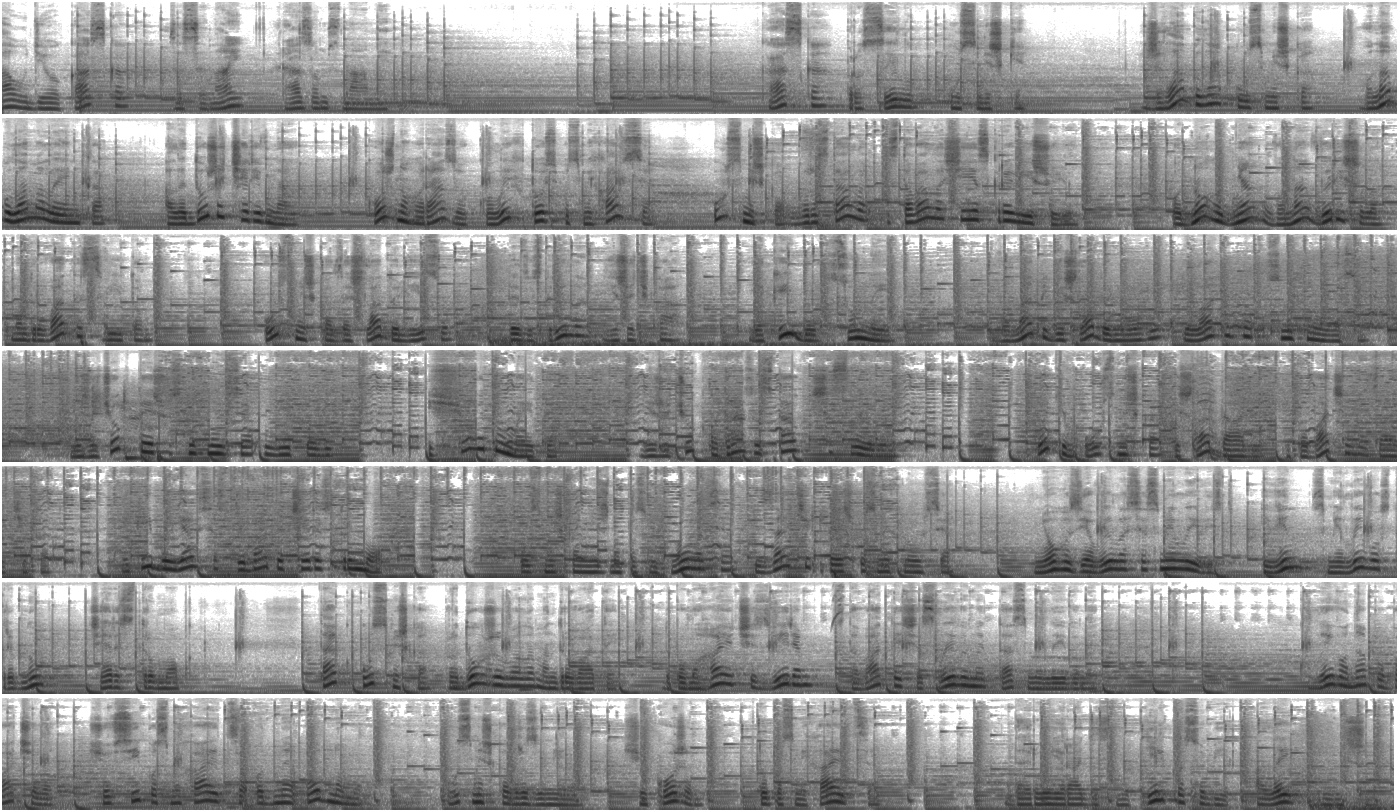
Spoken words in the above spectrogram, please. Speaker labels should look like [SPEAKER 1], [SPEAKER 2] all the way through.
[SPEAKER 1] Аудіоказка Засинай разом з нами. Казка про силу усмішки. Жила була усмішка. Вона була маленька, але дуже чарівна. Кожного разу, коли хтось усміхався, усмішка виростала і ставала ще яскравішою. Одного дня вона вирішила мандрувати світом. Усмішка зайшла до лісу, де зустріла їжачка, який був сумний. Вона підійшла до нього і лагідно усміхнулася. Їжачок теж усміхнувся у відповідь. І що ви думаєте? Їжачок одразу став щасливим. Потім усмішка пішла далі і побачила зайчика, який боявся стрибати через струмок. Усмішка ніжно посміхнулася, і зайчик теж усміхнувся. В нього з'явилася сміливість, і він сміливо стрибнув через струмок. Так усмішка продовжувала мандрувати, допомагаючи звірям ставати щасливими та сміливими. Коли вона побачила, що всі посміхаються одне одному, усмішка зрозуміла, що кожен, хто посміхається, дарує радість не тільки собі, але й іншим.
